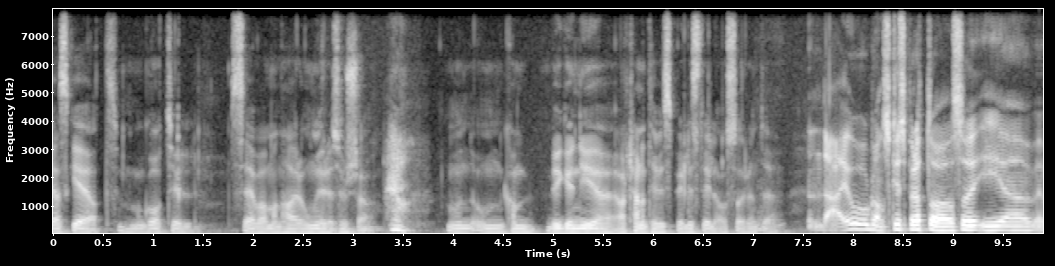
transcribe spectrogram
PSG. At man går gå til se hva man har av unge ressurser. Ja. Om, om man kan bygge nye alternative spillestiler også rundt det. Det er jo ganske sprøtt. da. Altså, i, eh,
